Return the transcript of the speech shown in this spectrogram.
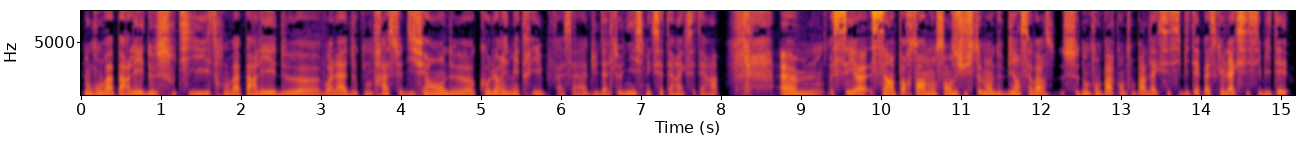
Donc, on va parler de sous-titres, on va parler de euh, voilà de contrastes différents, de euh, colorimétrie face à du daltonisme, etc., etc. C'est important à mon sens justement de bien savoir ce dont on parle quand on parle d'accessibilité parce que l'accessibilité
